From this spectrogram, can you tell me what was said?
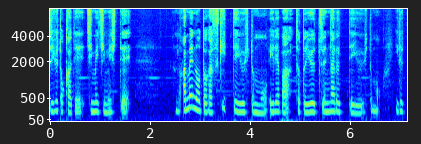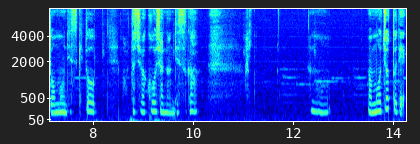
梅雨とかでジメジメして雨の音が好きっていう人もいればちょっと憂鬱になるっていう人もいると思うんですけど、私は後者なんですが、はい。あの、まあ、もうちょっとで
